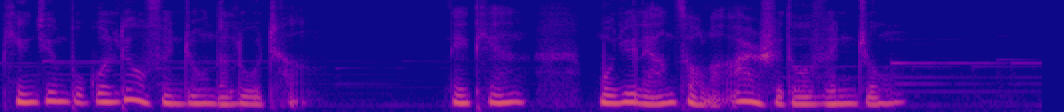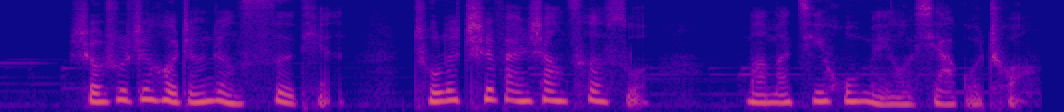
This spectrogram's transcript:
平均不过六分钟的路程。那天母女俩走了二十多分钟。手术之后整整四天，除了吃饭、上厕所，妈妈几乎没有下过床。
